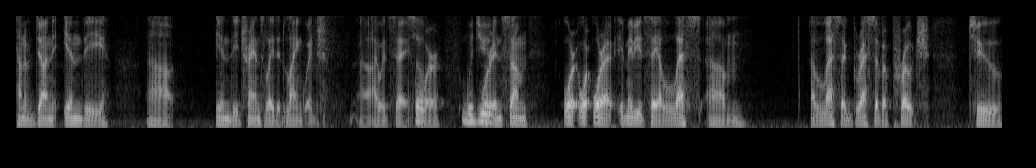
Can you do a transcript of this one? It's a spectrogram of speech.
kind of done in the uh, in the translated language. Uh, I would say, So or Would you? or in some, or or or a, maybe you'd say a less um, a less aggressive approach to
